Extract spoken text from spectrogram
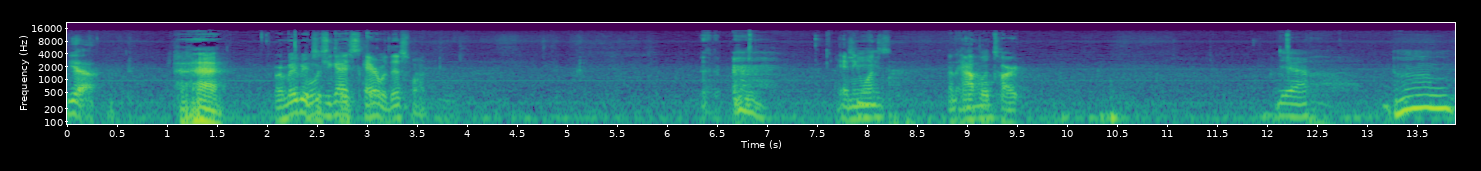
yeah Or maybe it What would you guys tastes pair good. with this one? Anyone? Cheese. an apple tart. Yeah, Um,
